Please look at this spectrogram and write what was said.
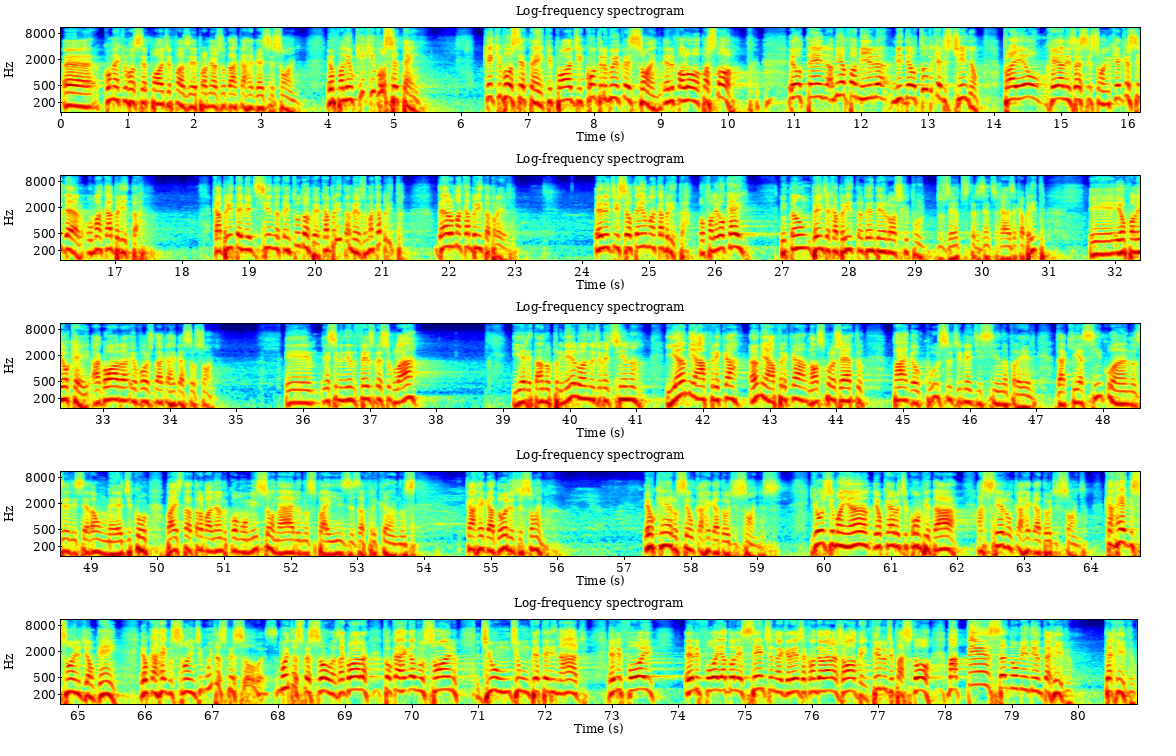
é, como é que você pode fazer para me ajudar a carregar esse sonho? Eu falei, o que, que você tem? O que, que você tem que pode contribuir com esse sonho? Ele falou, pastor, eu tenho, a minha família me deu tudo que eles tinham para eu realizar esse sonho. O que, que eles te deram? Uma cabrita. Cabrita e medicina tem tudo a ver. Cabrita mesmo, uma cabrita. Deram uma cabrita para ele. Ele disse: Eu tenho uma cabrita. Eu falei: Ok. Então vende a cabrita. Venderam, acho que por 200, 300 reais a cabrita. E eu falei: Ok, agora eu vou ajudar a carregar seu sonho. E esse menino fez o vestibular. E ele está no primeiro ano de medicina. E Ame África, Ame África, nosso projeto, paga o curso de medicina para ele. Daqui a cinco anos ele será um médico, vai estar trabalhando como missionário nos países africanos carregadores de sonho. Eu quero ser um carregador de sonhos. E hoje de manhã eu quero te convidar a ser um carregador de sonhos. Carregue sonho de alguém. Eu carrego o sonho de muitas pessoas, muitas pessoas. Agora estou carregando o sonho de um, de um veterinário. Ele foi ele foi adolescente na igreja quando eu era jovem, filho de pastor, mas pensa no menino terrível, terrível.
